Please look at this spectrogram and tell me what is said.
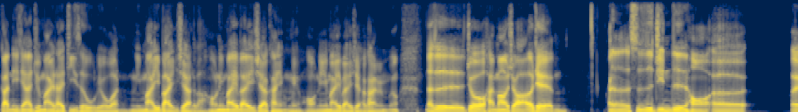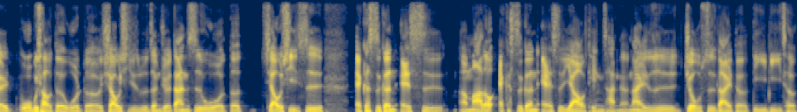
干你现在去买一台机车五六万，你买一百以下的吧？哦，你买一百以下看有没有？哦，你买一百以下看有没有？但是就还蛮好笑啊，而且，呃，时至今日，哈，呃。诶，我不晓得我的消息是不是正确，但是我的消息是 X 跟 S 啊，Model X 跟 S 要停产了，那也是旧世代的第一批车。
